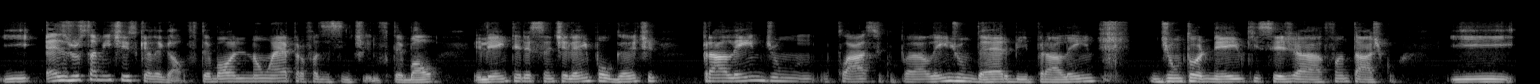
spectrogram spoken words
E é justamente isso que é legal. O futebol ele não é para fazer sentido. O futebol ele é interessante, ele é empolgante para além de um clássico, para além de um derby, para além de um torneio que seja fantástico. E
